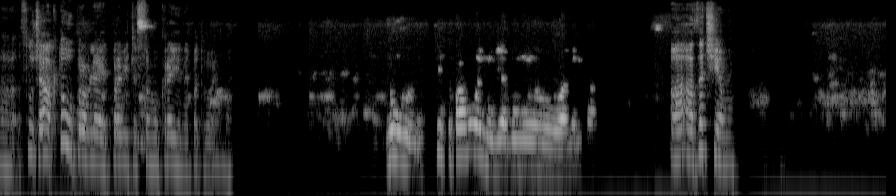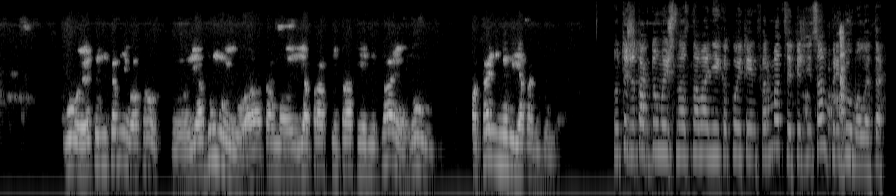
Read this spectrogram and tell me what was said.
А, слушай, а кто управляет правительством Украины, по-твоему? Ну, чисто по-моему, я думаю, американцы. А, а зачем? Ой, это не ко мне вопрос. Э, Я думаю, а там э, я прав, не прав, я не знаю. Ну, по крайней мере, я так думаю. Ну ты же так думаешь на основании какой-то информации, ты же не сам придумал это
